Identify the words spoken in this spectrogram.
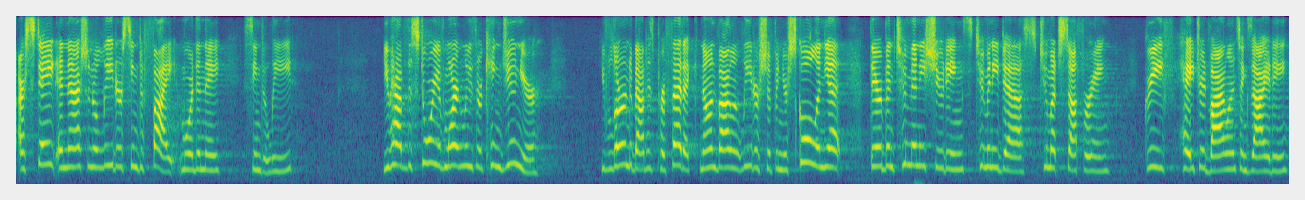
Our state and national leaders seem to fight more than they seem to lead. You have the story of Martin Luther King Jr. You've learned about his prophetic, nonviolent leadership in your school, and yet there have been too many shootings, too many deaths, too much suffering, grief, hatred, violence, anxiety.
